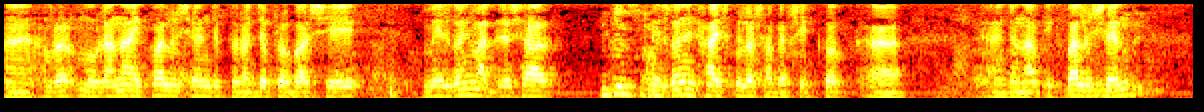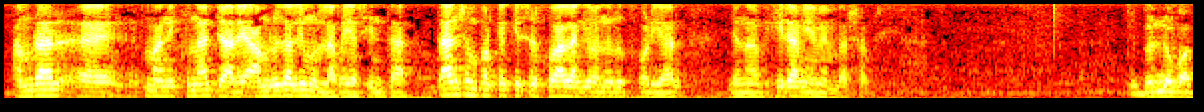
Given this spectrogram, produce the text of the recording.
হ্যাঁ, আমরা মৌলানা ইকবাল হোসেন যুক্তরাজ্য প্রবাসী মিরগঞ্জ মাদ্রাসার মিরগঞ্জ হাই স্কুলের সাবেক শিক্ষক জনাব ইকবাল হোসেন। আমরার মানিকুনার যারে আমরুজ আলী মোল্লা হইয়া চিন্তা তার সম্পর্কে কিছু খোয়া লাগে অনুরোধ করিয়ার জনাব হিরামিয়া মেম্বার সাহেব। ধন্যবাদ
